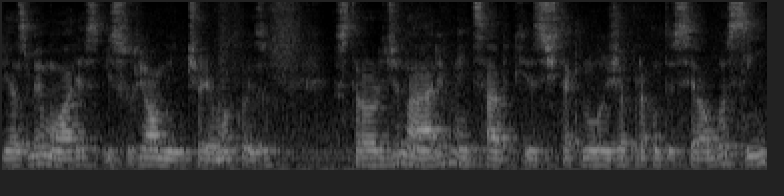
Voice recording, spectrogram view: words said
E as memórias. Isso realmente é uma coisa extraordinária. A gente sabe que existe tecnologia para acontecer algo assim,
